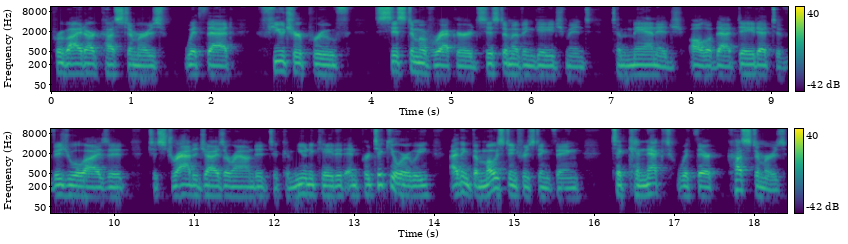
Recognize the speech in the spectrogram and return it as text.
provide our customers with that future proof system of record, system of engagement to manage all of that data, to visualize it, to strategize around it, to communicate it, and particularly, I think the most interesting thing, to connect with their customers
